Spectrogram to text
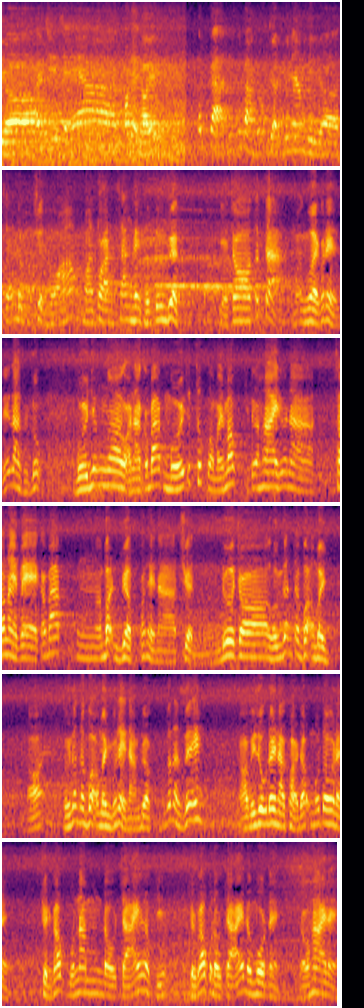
uh, anh chị sẽ có thể thấy tất cả những cái bảng điều khiển bên em thì uh, sẽ được chuyển hóa hoàn toàn sang hệ thống tiếng Việt để cho tất cả mọi người có thể dễ dàng sử dụng. Với những uh, gọi là các bác mới tiếp xúc vào máy móc thì thứ hai nữa là sau này về các bác ừ, bận việc có thể là chuyển đưa cho hướng dẫn cho vợ mình. Đó hướng dẫn cho vợ mình có thể làm được rất là dễ. Đó, ví dụ đây là khởi động motor này chuyển góc 45 đầu trái là chuyển góc của đầu trái đầu một này đầu hai này.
